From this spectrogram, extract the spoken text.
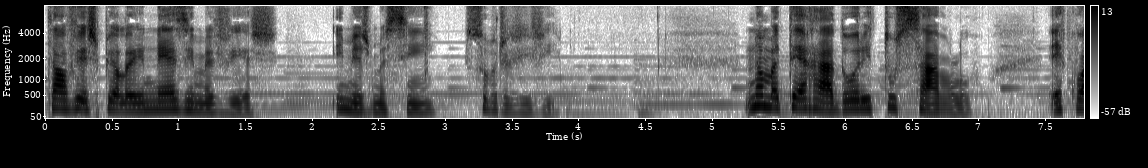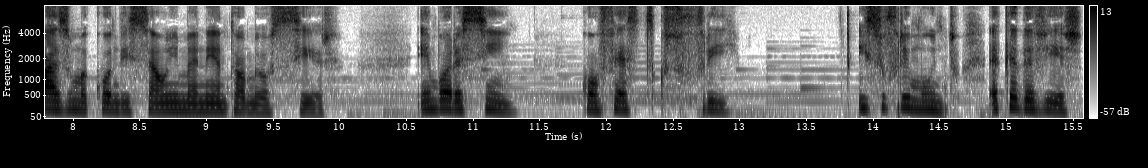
talvez pela enésima vez, e mesmo assim sobrevivi. Não me aterra a dor e tu sábelo. É quase uma condição imanente ao meu ser. Embora sim, confesso-te que sofri, e sofri muito, a cada vez,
